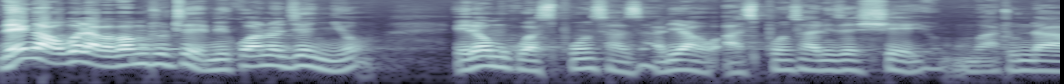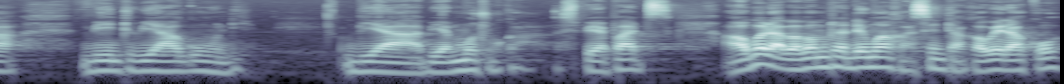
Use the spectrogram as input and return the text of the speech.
naye nga obulaba bamutute mikwano gye nnyo era omu ku basponsors ali awo asponsorinze sheeyo atunda bintu bya gundi bya bya motoka spare parts. Abulaba bamutaddemu akasente akawerako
